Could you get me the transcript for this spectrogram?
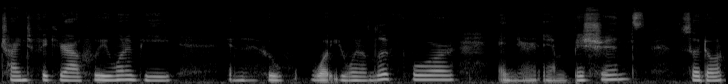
trying to figure out who you want to be and who what you want to live for and your ambitions. So don't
